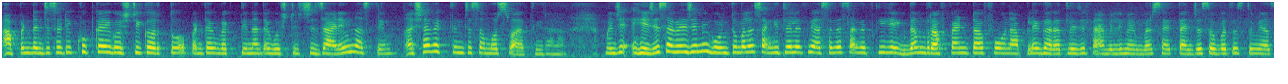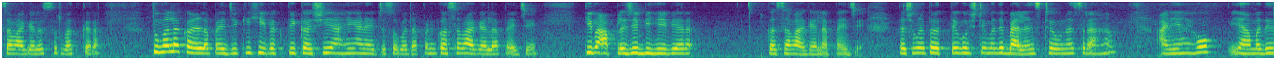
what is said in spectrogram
आपण त्यांच्यासाठी खूप काही गोष्टी करतो पण त्या व्यक्तींना त्या गोष्टीची जाणीव नसते. अशा व्यक्तींच्या समोर स्वार्थी राहा. म्हणजे हे जे सगळे जे मी गुण तुम्हाला सांगितलेले आहेत मी असं नाही सांगत की हे एकदम रफ अँड टफ होऊन आपल्या घरातले जे फॅमिली मेंबर्स आहेत त्यांच्यासोबतच तुम्ही असं वागायला सुरुवात करा. तुम्हाला कळलं पाहिजे की ही व्यक्ती कशी आहे आणि याच्यासोबत आपण कसं वागायला पाहिजे. किंवा आपलं जे बिहेवियर कसं वागायला पाहिजे? त्याच्यामुळे प्रत्येक गोष्टीमध्ये बॅलन्स ठेवूनच राहा. आणि आय होप यामध्ये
